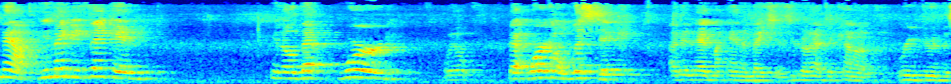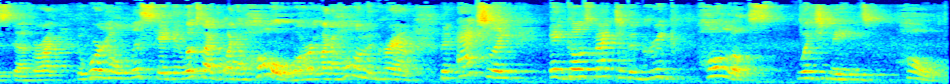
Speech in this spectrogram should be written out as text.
Now, you may be thinking, you know, that word, well, that word holistic, I didn't have my animations. You're going to have to kind of read through this stuff, all right? The word holistic, it looks like, like a hole or like a hole in the ground. But actually, it goes back to the Greek holos, which means whole.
